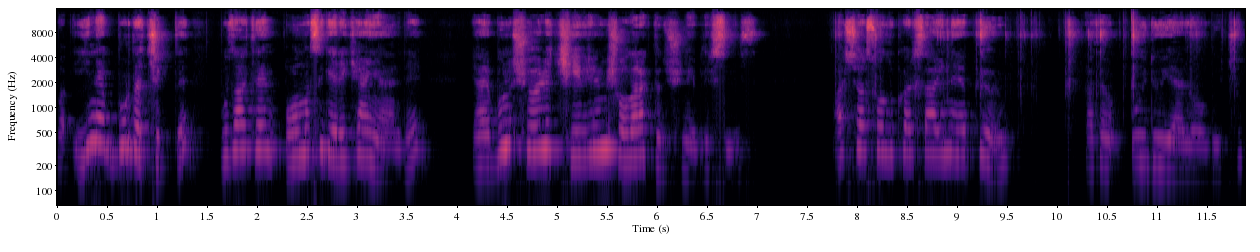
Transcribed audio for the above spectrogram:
Bak, yine burada çıktı. Bu zaten olması gereken yerde. Yani bunu şöyle çevrilmiş olarak da düşünebilirsiniz. Aşağı sol yukarı sağ yine yapıyorum. Zaten uyduğu yerde olduğu için.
